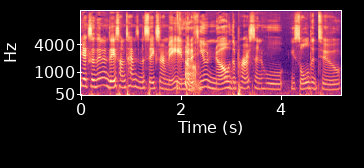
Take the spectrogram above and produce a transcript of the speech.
Yeah, because at the end of the day, sometimes mistakes are made. But if you know the person who you sold it to,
